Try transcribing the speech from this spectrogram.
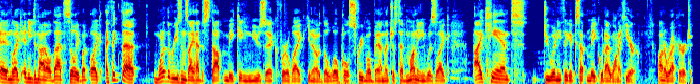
and like any denial that's silly but like i think that one of the reasons i had to stop making music for like you know the local screamo band that just had money was like i can't do anything except make what i want to hear on a record.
